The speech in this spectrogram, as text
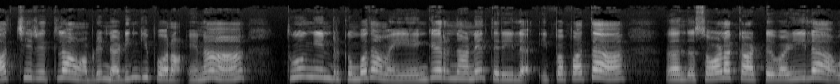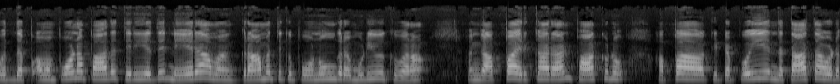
ஆச்சரியத்தில் அவன் அப்படியே நடுங்கி போகிறான் ஏன்னா தூங்கின்னு இருக்கும்போது அவன் எங்கே இருந்தானே தெரியல. இப்போ பார்த்தா அந்த சோளக்காட்டு வழியில் அந்த அவன் போன பாதை தெரியுது. நேராக அவன் கிராமத்துக்கு போகணுங்கிற முடிவுக்கு வரான். அங்கே அப்பா இருக்காரான்னு பார்க்கணும். அப்பா கிட்ட போய் இந்த தாத்தாவோட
